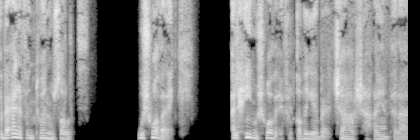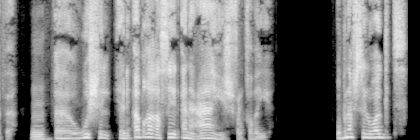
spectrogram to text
ابى اعرف أنت وين وصلت؟ وش وضعك؟ الحين وش وضعي في القضية بعد شهر شهرين ثلاثة؟ آه وش ال... يعني أبغى أصير أنا عايش في القضية. وبنفس الوقت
